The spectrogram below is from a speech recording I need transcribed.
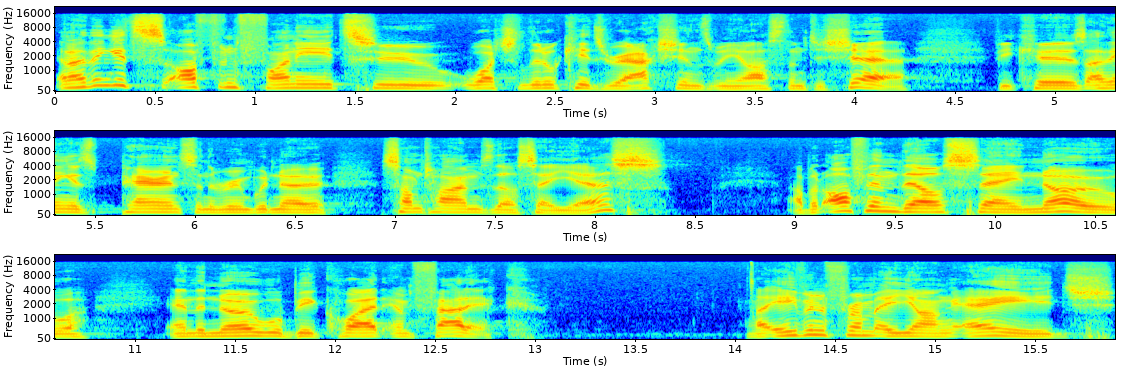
And I think it's often funny to watch little kids' reactions when you ask them to share because I think as parents in the room would know, sometimes they'll say yes, uh, but often they'll say no, and the no will be quite emphatic. Uh, even from a young age,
